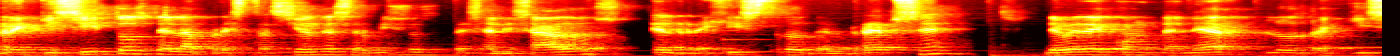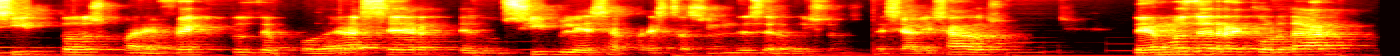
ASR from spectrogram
requisitos de la prestación de servicios especializados, el registro del REPSE debe de contener los requisitos para efectos de poder hacer deducible esa prestación de servicios especializados. Debemos de recordar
